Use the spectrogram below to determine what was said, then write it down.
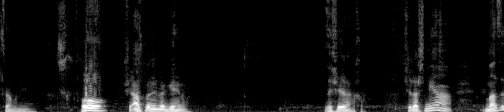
סתם אני... או שאז פנים לגיהנום. זו שאלה אחת. שאלה שנייה, מה זה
